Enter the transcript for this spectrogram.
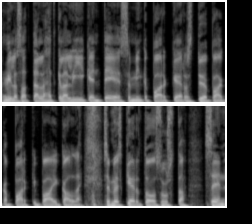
millä sä oot tällä hetkellä liikenteessä, minkä parkkeerasit työpaikan parkkipaikalle. Se myös kertoo susta sen,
